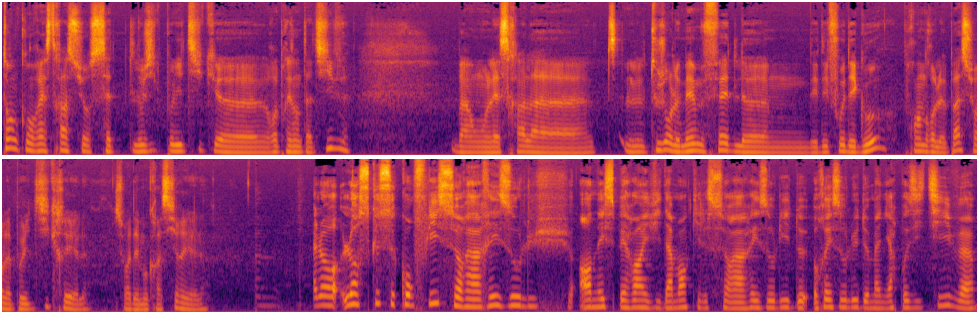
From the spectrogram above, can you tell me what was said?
Tant qu'on restera sur cette logique politique euh, représentative, ben on laissera la, toujours le même fait des défauts d'ego prendre le pas sur la politique réelle, sur la démocratie réelle. Alors, lorsque ce conflit sera résolu, en espérant évidemment qu'il sera résolu résolu de manière positive,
